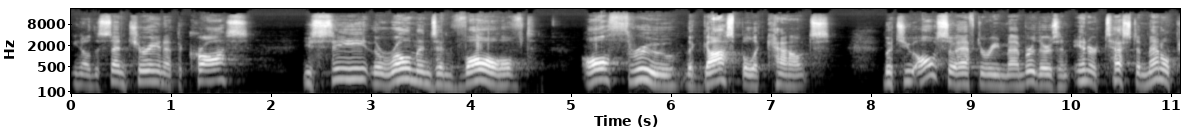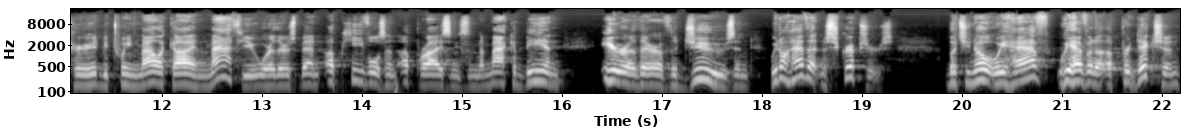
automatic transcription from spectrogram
you know, the centurion at the cross. You see the Romans involved all through the gospel accounts but you also have to remember there's an intertestamental period between Malachi and Matthew where there's been upheavals and uprisings in the Maccabean era there of the Jews. And we don't have that in the scriptures. But you know what we have? We have a, a prediction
